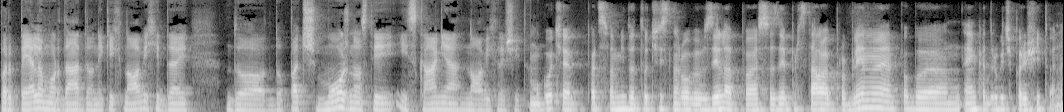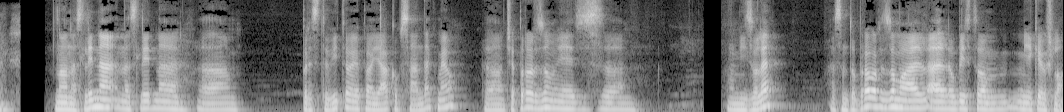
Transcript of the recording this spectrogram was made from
prpelo morda do nekih novih idej. Do, do pač možnosti iskanja novih rešitev. Mogoče pač smo mi to čisto na robe vzeli, pa so zdaj predstavljali probleme, pa bo enkrat drugič pa rešitve. Ne? No, naslednja naslednja uh, predstavitev je pa Jakob Sandak imel, uh, čeprav razumem, je iz um, Izole. Ali sem to prav razumel, ali, ali v bistvu mi je kaj všlo?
